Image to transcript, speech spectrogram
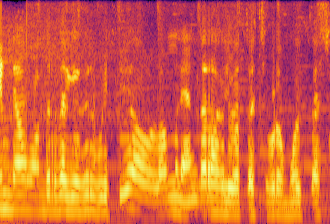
ಇನ್ನ ಒಂದ್ರದಾಗ ಎಗರ್ ಬಿಡ್ತಿ ಅವಳ ಅಮ್ಮನ ಹೆಂಗಾರ ಆಗಲಿ ಇವತ್ತು ಹಚ್ಚಿ ಬಿಡ ಮೂರ್ ಕಾಸು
